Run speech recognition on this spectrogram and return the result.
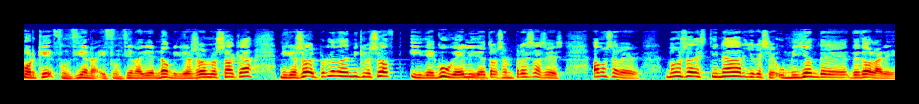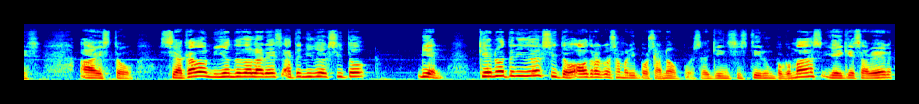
porque funciona y funciona bien. No, Microsoft lo saca. Microsoft, el problema de Microsoft y de Google y de otras empresas es, vamos a ver, vamos a destinar, yo qué sé, un millón de, dólares a esto. Se acaba el millón de dólares, ha tenido éxito, bien. ¿Que no ha tenido éxito? A otra cosa mariposa. No, pues hay que insistir un poco más y hay que saber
